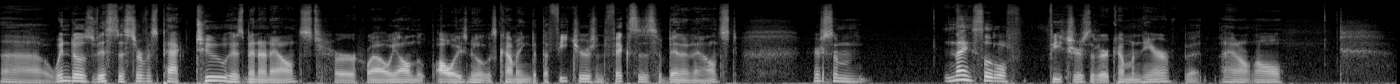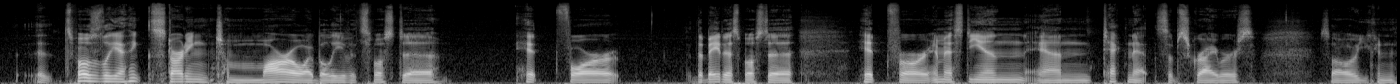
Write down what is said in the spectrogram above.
Uh, Windows Vista Service Pack 2 has been announced, or, well, we all always knew it was coming, but the features and fixes have been announced. There's some nice little features that are coming here, but I don't know. It, supposedly, I think starting tomorrow, I believe it's supposed to hit for the beta is supposed to hit for MSDN and TechNet subscribers. So you can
